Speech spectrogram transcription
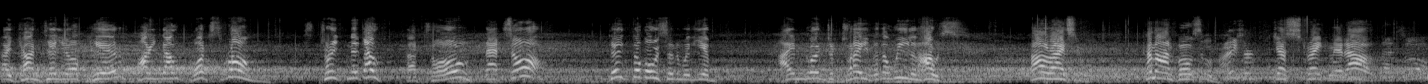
I can't tell you up here. Find out what's wrong. Straighten it out, that's all. That's all. Take the bosun with you. I'm going to try for the wheelhouse. All right, sir. Come on, bosun. Aye, sir. Just straighten it out, that's all.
